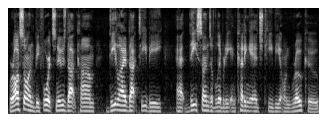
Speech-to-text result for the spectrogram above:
We're also on beforeitsnews.com, dlive.tv, at the Sons of Liberty, and Cutting Edge TV on Roku.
